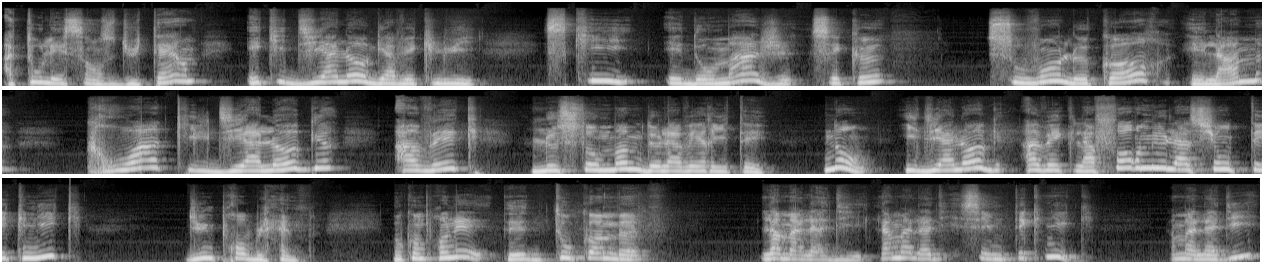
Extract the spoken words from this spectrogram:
à tous les sens du terme, et qui dialogue avec lui. Ce qui est dommage, c'est que souvent le corps et l'âme croient qu'ils dialoguent avec le summum de la vérité. Non, ils dialoguent avec la formulation technique d'un problème. Vous comprenez Tout comme la maladie. La maladie, c'est une technique. La maladie,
